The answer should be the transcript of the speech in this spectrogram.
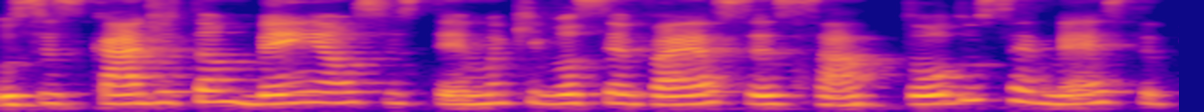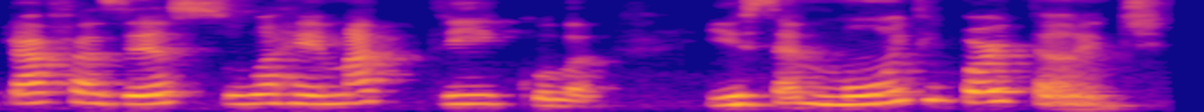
O CISCAD também é o sistema que você vai acessar todo semestre para fazer a sua rematrícula. Isso é muito importante.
